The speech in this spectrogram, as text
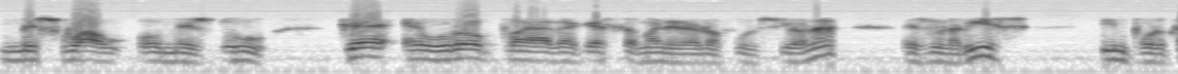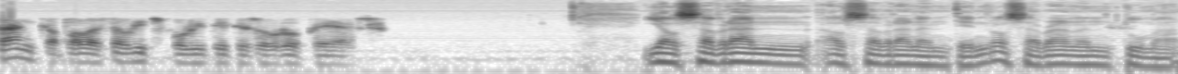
més suau o més dur, que Europa d'aquesta manera no funciona, és un avís important cap a les elites polítiques europees. I el sabran, el sabran entendre, el sabran entomar,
